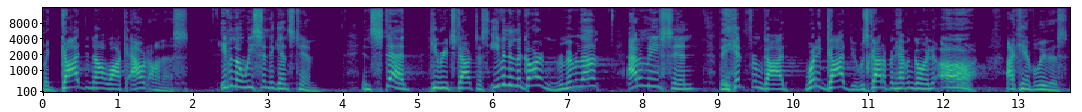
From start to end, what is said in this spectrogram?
but God did not walk out on us, even though we sinned against Him. Instead, He reached out to us, even in the garden. Remember that? Adam and Eve sinned. They hid from God. What did God do? Was God up in heaven going, oh, I can't believe this?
